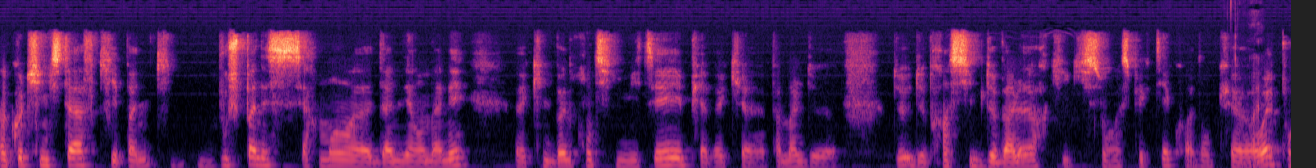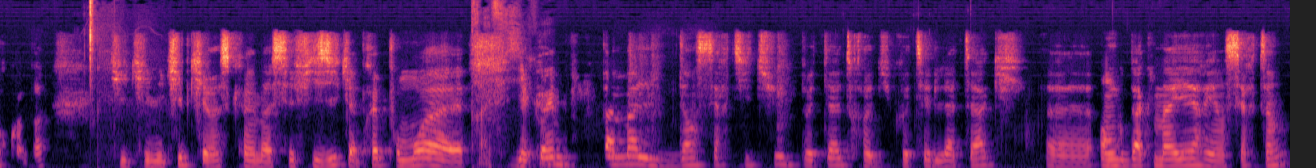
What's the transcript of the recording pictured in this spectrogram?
un coaching staff qui est pas, qui bouge pas nécessairement d'année en année, avec une bonne continuité et puis avec euh, pas mal de, de, principes, de valeurs qui, qui, sont respectés. Quoi. Donc, euh, ouais. pourquoi pas. Qui, qui, est une équipe qui reste quand même assez physique. Après, pour moi, euh, il y a quand même pas mal d'incertitudes peut-être du côté de l'attaque. Hank Backmeyer est incertain.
